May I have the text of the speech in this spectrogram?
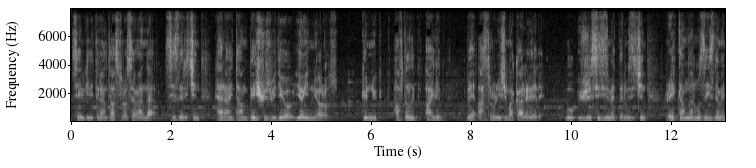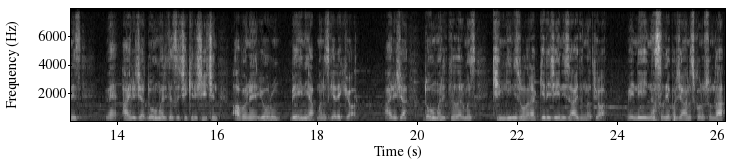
Sevgili Trend Astro sevenler, sizler için her ay tam 500 video yayınlıyoruz. Günlük, haftalık, aylık ve astroloji makaleleri. Bu ücretsiz hizmetlerimiz için reklamlarımızı izlemeniz ve ayrıca doğum haritası çekilişi için abone, yorum, beğeni yapmanız gerekiyor. Ayrıca doğum haritalarımız kimliğiniz olarak geleceğinizi aydınlatıyor ve neyi nasıl yapacağınız konusunda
